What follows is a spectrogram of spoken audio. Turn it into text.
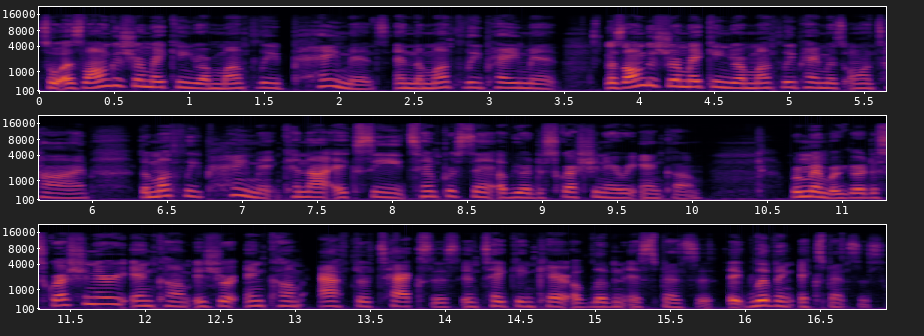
So, as long as you're making your monthly payments and the monthly payment, as long as you're making your monthly payments on time, the monthly payment cannot exceed 10% of your discretionary income. Remember, your discretionary income is your income after taxes and taking care of living expenses. Eh, living expenses.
